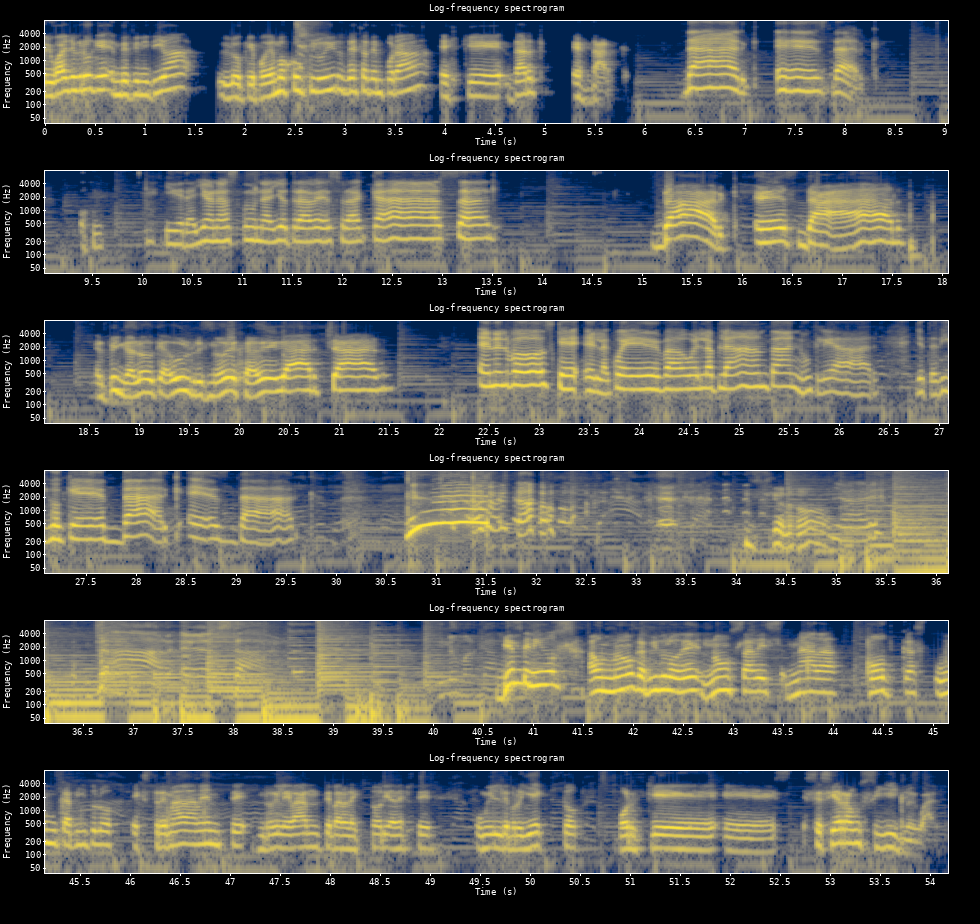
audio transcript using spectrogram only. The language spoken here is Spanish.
Pero igual yo creo que en definitiva lo que podemos concluir de esta temporada es que Dark es Dark. Dark es Dark. Y Vera Jonas una y otra vez fracasan. Dark es Dark. El pinga loca Ulrich no deja de garchar. En el bosque, en la cueva o en la planta nuclear. Yo te digo que Dark es Dark. ¿Sí o no? Ya. Bienvenidos a un nuevo capítulo de No Sabes Nada Podcast, un capítulo extremadamente relevante para la historia de este humilde proyecto, porque eh, se cierra un ciclo igual.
